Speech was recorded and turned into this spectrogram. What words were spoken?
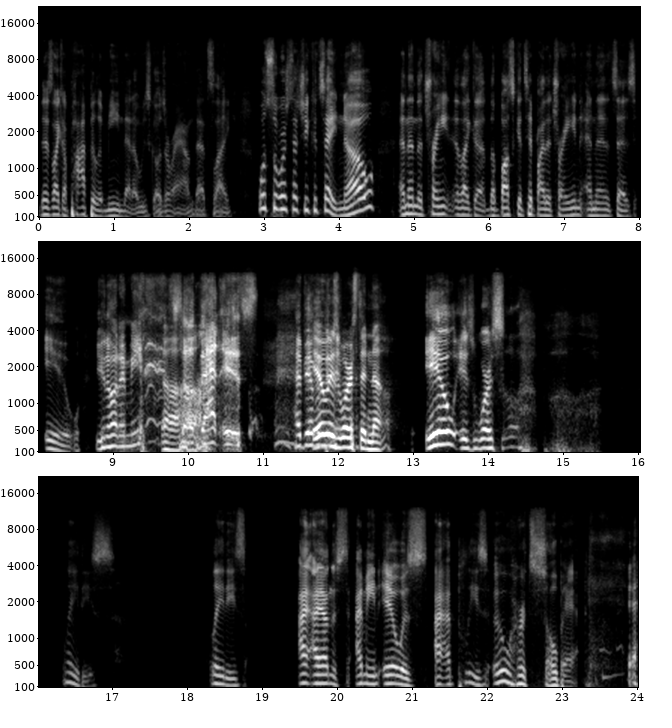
there's like a popular meme that always goes around that's like, what's the worst that she could say? No. And then the train, like uh, the bus gets hit by the train, and then it says "ew." You know what I mean? so Uh. that is. Have you ever? It been- was worse than no. Ew is worse. ladies, ladies, I I understand. I mean, ew is. I please, ew hurts so bad.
